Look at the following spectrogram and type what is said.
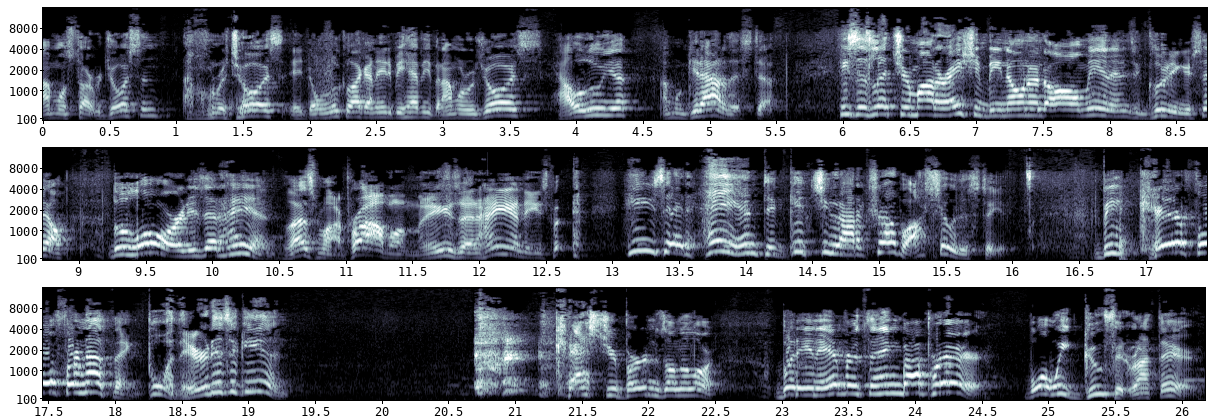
I'm going to start rejoicing. I'm going to rejoice. It don't look like I need to be happy, but I'm going to rejoice. Hallelujah. I'm going to get out of this stuff. He says, Let your moderation be known unto all men, and it's including yourself. The Lord is at hand. Well, that's my problem. He's at hand. He's, he's at hand to get you out of trouble. I'll show this to you. Be careful for nothing. Boy, there it is again. Cast your burdens on the Lord. But in everything by prayer. Boy, we goof it right there.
